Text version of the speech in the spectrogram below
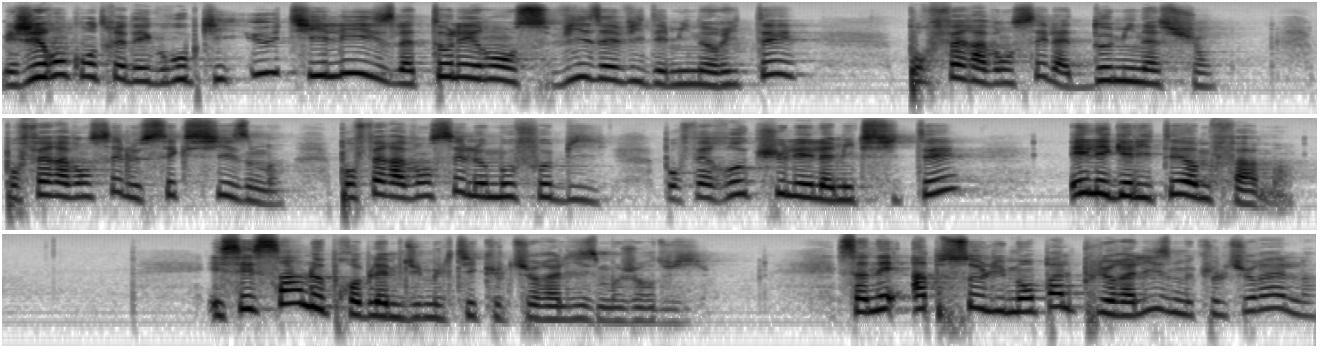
Mais j'ai rencontré des groupes qui utilisent la tolérance vis-à-vis des minorités pour faire avancer la domination, pour faire avancer le sexisme, pour faire avancer l'homophobie, pour faire reculer la mixité et l'égalité homme-femme. Et c'est ça le problème du multiculturalisme aujourd'hui. Ça n'est absolument pas le pluralisme culturel.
